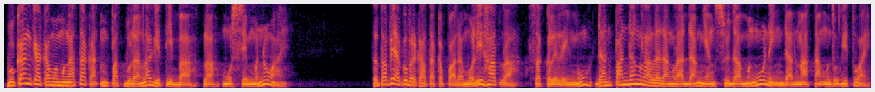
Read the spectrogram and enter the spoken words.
Bukankah kamu mengatakan empat bulan lagi tibalah musim menuai? Tetapi aku berkata kepadamu, lihatlah sekelilingmu dan pandanglah ladang-ladang yang sudah menguning dan matang untuk dituai.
